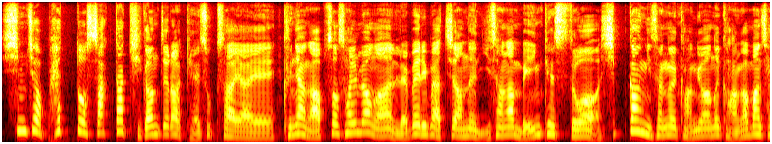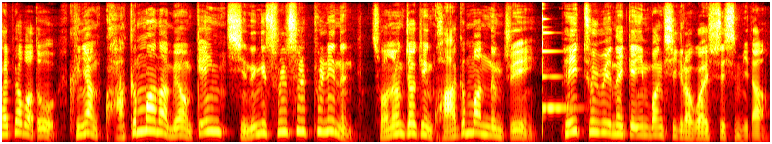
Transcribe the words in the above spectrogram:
심지어 펫도 싹 다 기간제라 계속 사야 해. 그냥 앞서 설명한 레벨이 맞지 않는 이상한 main quest와 10강 이상을 강요하는 강화만 살펴봐도 그냥 과금만 하면 게임 진행이 술술 풀리는 전형적인 과금 만능주의 pay to win의 게임 방식이라고 할 수 있습니다.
